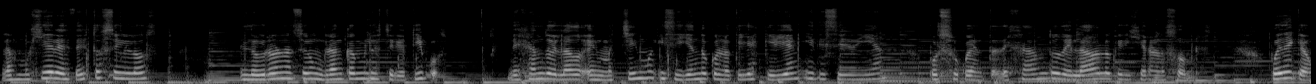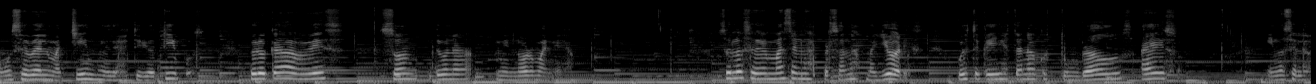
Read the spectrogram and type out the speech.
las mujeres de estos siglos lograron hacer un gran cambio en los estereotipos, dejando de lado el machismo y siguiendo con lo que ellas querían y decidían por su cuenta, dejando de lado lo que dijeran los hombres. Puede que aún se vea el machismo y los estereotipos, pero cada vez son de una menor manera. Solo se ve más en las personas mayores, puesto que ellos están acostumbrados a eso y no se les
